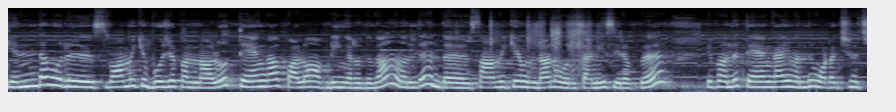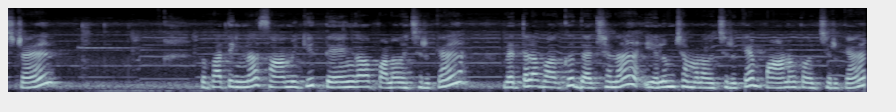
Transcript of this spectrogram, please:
எந்த ஒரு சுவாமிக்கு பூஜை பண்ணாலும் தேங்காய் பழம் அப்படிங்கிறது தான் வந்து அந்த சாமிக்கே உண்டான ஒரு தனி சிறப்பு. இப்போ வந்து தேங்காய் வந்து உடச்சி வச்சிட்டேன். இப்போ பார்த்திங்கன்னா சாமிக்கு தேங்காய் பழம் வச்சுருக்கேன். வெத்தலை பாக்கு தட்சணை எலுமிச்சம்பழம் வச்சுருக்கேன். பானக்கம் வச்சுருக்கேன்.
